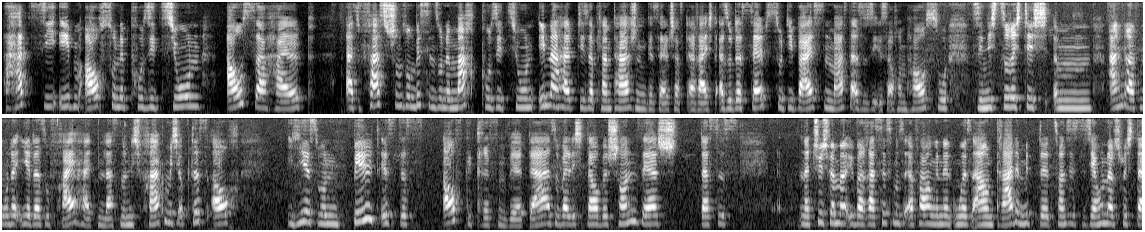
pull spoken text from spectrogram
hat sie eben auch so eine Position außerhalb also fast schon so ein bisschen so eine Machtposition innerhalb dieser Plantagengesellschaft erreicht. Also dass selbst so die weißen Master, also sie ist auch im Haus so, sie nicht so richtig ähm, angreifen oder ihr da so Freiheiten lassen. Und ich frage mich, ob das auch hier so ein Bild ist, das aufgegriffen wird. Ja? Also weil ich glaube schon sehr, dass es natürlich, wenn man über Rassismuserfahrungen in den USA und gerade Mitte des 20. Jahrhunderts spricht, da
